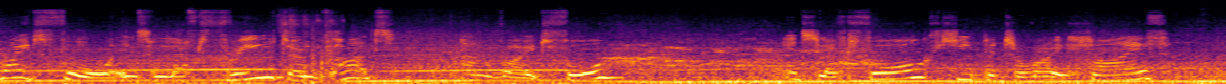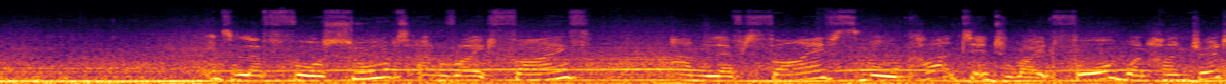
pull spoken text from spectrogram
Right 4, into left 3, don't cut, and right 4. Into left 4, keep into right 5. Into left 4, short, and right 5. And left 5, small cut, into right 4, 100.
